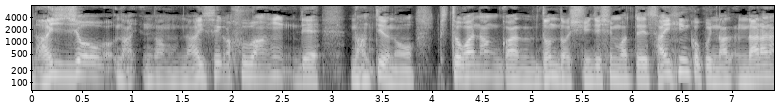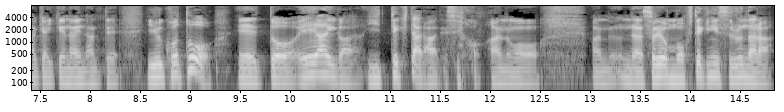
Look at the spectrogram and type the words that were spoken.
内情、内内政が不安で、なんていうの？人がなんかどんどん死んでしまって最貧国にならなきゃいけないなんていうことを、えっ、と、AI が言ってきたらですよ。あの、あの、それを目的にするなら、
